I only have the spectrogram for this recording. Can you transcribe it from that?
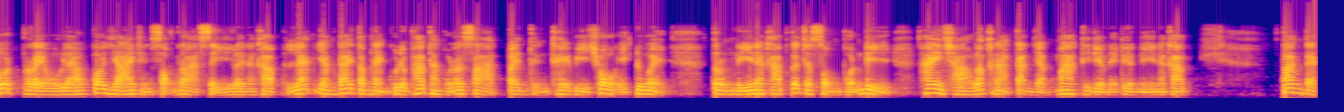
รวดเร็วแล้วก็ย้ายถึง 2 ราศีเลยนะครับ และยังได้ตำแหน่งคุณภาพทางโหราศาสตร์เป็นถึงเทวีโชคอีกด้วย ตรงนี้นะครับก็จะส่งผลดีให้ชาวลัคนากันอย่างมากทีเดียวในเดือนนี้นะครับ ตั้งแต่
